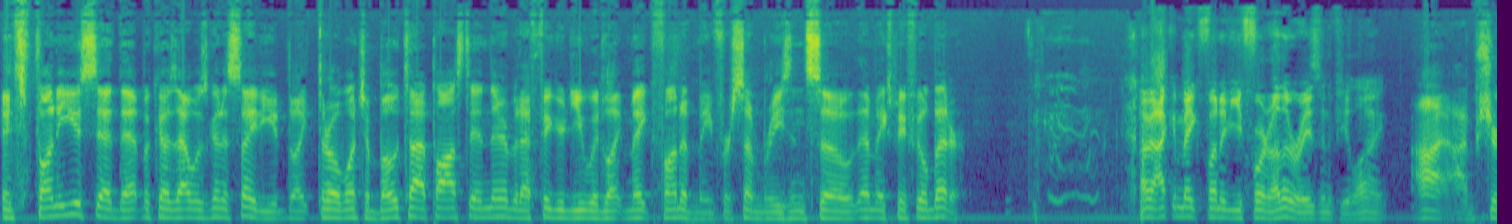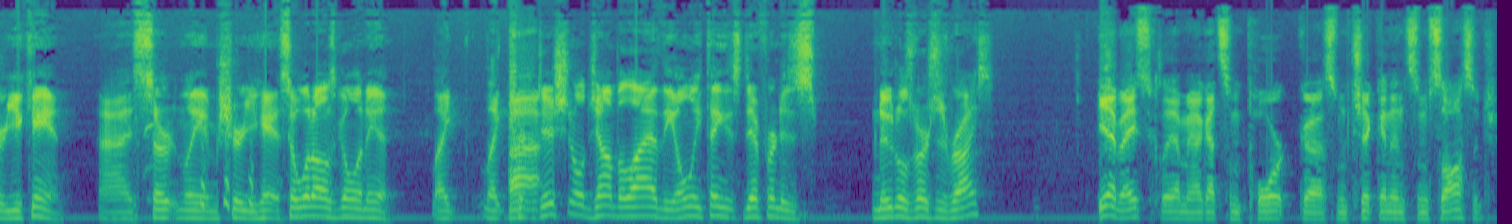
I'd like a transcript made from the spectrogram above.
It's funny you said that because I was going to say to you, like, throw a bunch of bow tie pasta in there, but I figured you would like make fun of me for some reason, so that makes me feel better. I, mean, I can make fun of you for another reason if you like. I, am sure you can. I certainly am sure you can. So what else going in? Like like uh, traditional jambalaya, the only thing that's different is noodles versus rice. Yeah, basically. I mean, I got some pork, uh, some chicken, and some sausage.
